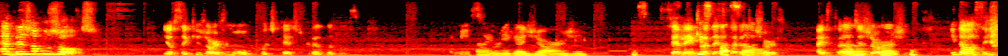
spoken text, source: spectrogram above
é beijar o Jorge. E eu sei que Jorge não ouve podcast, graças a Deus. A minha Ai, amiga Jorge. Você lembra que da história do Jorge? A história de Aham. Jorge. Então, assim,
